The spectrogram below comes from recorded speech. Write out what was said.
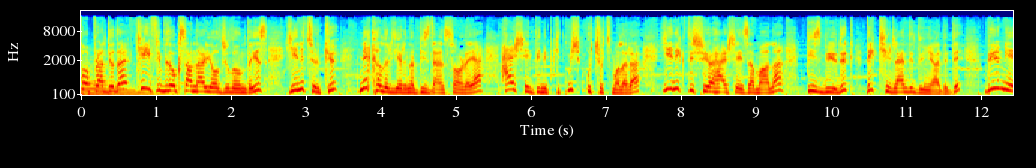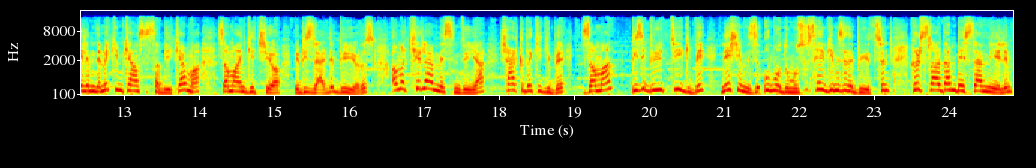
Pop Radyo'da keyifli bir 90'lar yolculuğundayız. Yeni türkü ne kalır yarına bizden sonraya? Her şey binip gitmiş uçurtmalara. Yenik düşüyor her şey zamana. Biz büyüdük ve kirlendi dünya dedi. Büyümeyelim demek imkansız tabii ki ama zaman geçiyor ve bizler de büyüyoruz. Ama kirlenmesin dünya şarkıdaki gibi zaman bizi büyüttüğü gibi neşemizi, umudumuzu, sevgimizi de büyütsün. Hırslardan beslenmeyelim.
